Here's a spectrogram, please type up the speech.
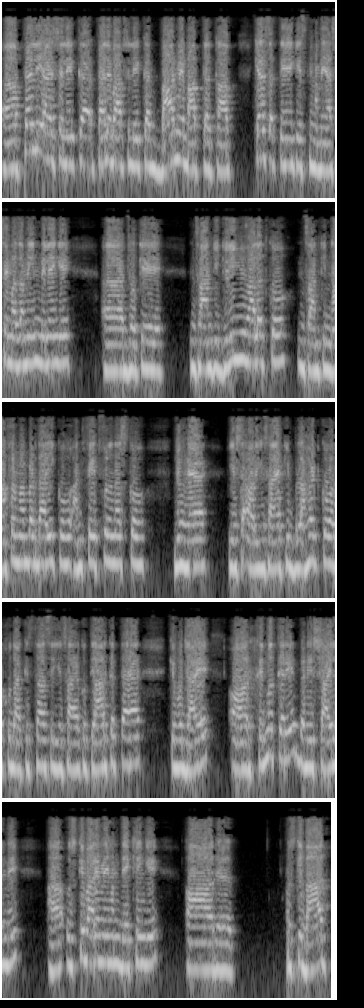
पहली आय से लेकर, पहले बाप से लेकर बारहवें बाप तक आप कह सकते हैं कि इसमें हमें ऐसे मजामीन मिलेंगे जो कि इंसान की गिरी हुई हालत को, इंसान की नाफरमबरदारी को अनफेथफुलनेस को जो है ये और यसाया की बुलाहट को और खुदा किस तरह से यसाया को तैयार करता है कि वो जाए और खिदमत करे बनी इसराइल में। आ, उसके बारे में हम देखेंगे और उसके बाद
